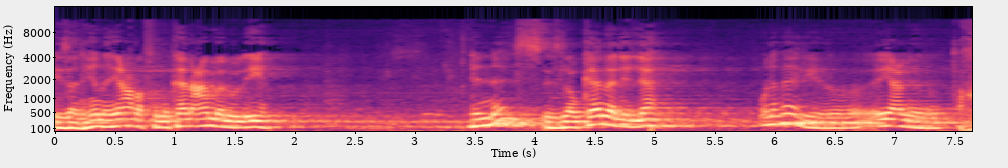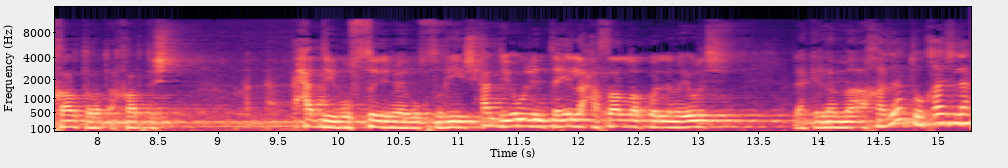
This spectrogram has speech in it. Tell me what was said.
اذا هنا يعرف إنه كان عمله لإيه؟ للناس. إذ لو كان لله وأنا مالي يعني اتأخرت ما اتأخرتش. حد يبص لي ما يبصليش. حد يقول لي انت إيه اللي حصل لك ولا ما يقولش. لكن لما أخذته خجلة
